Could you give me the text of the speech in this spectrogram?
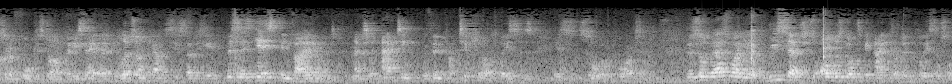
sort of focused on. That he said that he lives on campus, he studies here. This is his environment, and actually acting within particular places is so important. So that's why your research is always got to be anchored in place. And so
